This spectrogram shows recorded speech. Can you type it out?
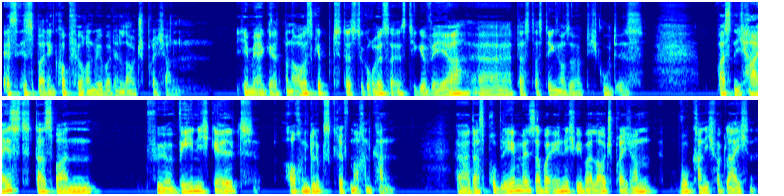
Es ist bei den Kopfhörern wie bei den Lautsprechern. Je mehr Geld man ausgibt, desto größer ist die Gewähr, äh, dass das Ding also wirklich gut ist. Was nicht heißt, dass man für wenig Geld auch einen Glücksgriff machen kann. Äh, das Problem ist aber ähnlich wie bei Lautsprechern, wo kann ich vergleichen?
